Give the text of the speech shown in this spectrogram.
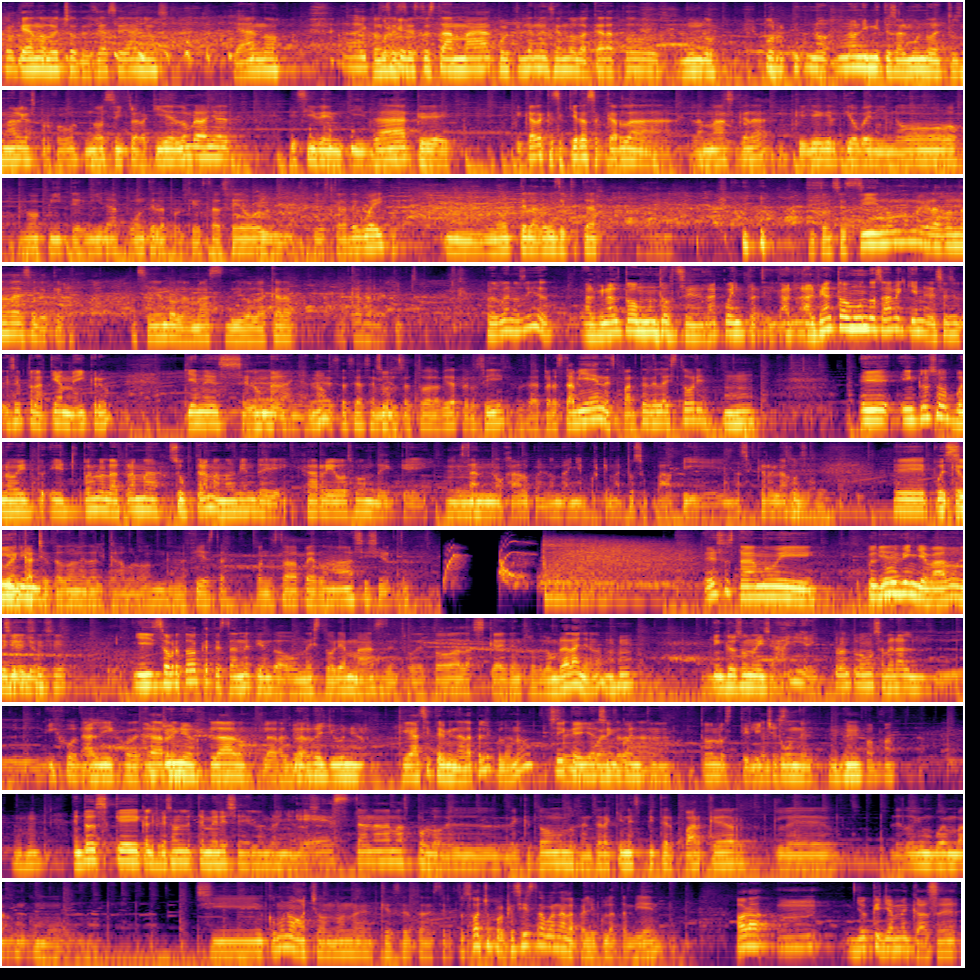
Creo que ya no lo he hecho desde hace años. Ya no. Ay, ¿por Entonces qué? esto está mal, porque le andan enseñando la cara a todo el mundo. Por- no, no limites al mundo de tus nalgas, por favor. No, sí, pero aquí el hombre araña es identidad, que, que cada que se quiera sacar la, la máscara, que llegue el tío Ben y no, no, Peter, mira, póntela porque estás feo y tienes cara de güey y no te la debes de quitar. Entonces sí, no, no me agradó nada eso de que enseñando la más, digo, la cara a cada ratito. Pues bueno, sí, al final todo el mundo se da cuenta. Al, al final todo el mundo sabe quién es, excepto la tía May, creo. Quién es el hombre araña, ¿no? Esa se hace Sus- toda la vida, pero sí, o sea, pero está bien, es parte de la historia. Eh, incluso, bueno, y, y, por ejemplo, la trama, subtrama más bien de Harry Osborn, de que está enojado con el hombre araña porque mató a su papi y no sé qué relajos. Sí, sí. Eh, pues Qué sí. buen bien- cachetadón le da el cabrón en la fiesta cuando estaba pedo. Ah, sí, cierto. Eso está muy. Pues Bien. muy bien llevado, diría sí, yo. sí, sí. Y sobre todo que te están metiendo a una historia más dentro de todas las que hay dentro del hombre araña, ¿no? Incluso uno dice, ay, pronto vamos a ver al hijo de, Al hijo de al Harry. Junior, Claro, claro, al claro. verde Junior. Que así termina la película, ¿no? Sí, que ya se encuentra todos los tiliches el túnel. del papá. Entonces, ¿qué calificación le te merece el hombre araña 2? Esta nada más por lo del, de que todo el mundo se entera quién es Peter Parker. Le, le doy un buen bajón como... Sí, como un 8, no, no hay que ser tan estrictos. 8 porque sí está buena la película también. Ahora, mm, yo que ya me casé,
